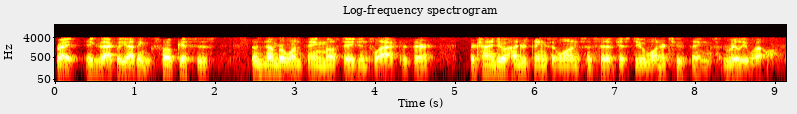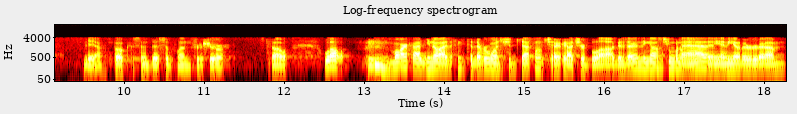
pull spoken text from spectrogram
Right, exactly. Yeah, I think focus is the number one thing most agents lack is they're they're trying to do a hundred things at once instead of just do one or two things really well. Yeah, focus and discipline for sure. So, well, Mark, I, you know, I think that everyone should definitely check out your blog. Is there anything else you want to add? Any any other um,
